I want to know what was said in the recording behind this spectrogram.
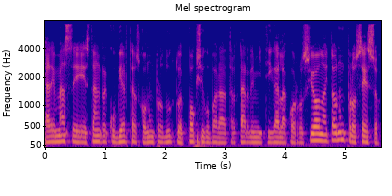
Además, eh, están recubiertas con un producto epóxico para tratar de mitigar la corrosión. Hay todo un proceso.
